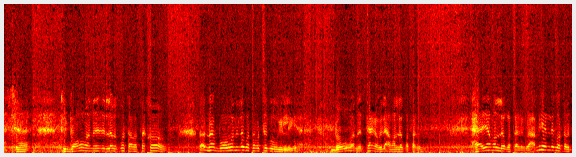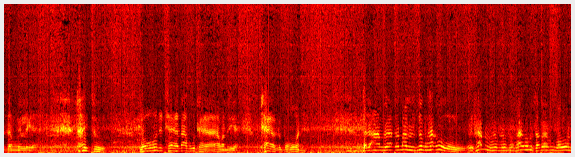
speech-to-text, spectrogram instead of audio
আচ্ছা তুই ভগবানের লোক কথাবার্তা কও? না ভগবানের লোক কথাবার্তা কো গেলি ভগবানের ঠেকা বলে আমার লোক কথা কইব। হ্যাঁ আমার লোক কথা কইব, আমি এলে কথা বলতে যাব গেলি তাই তো। ভগবানের ঠেকা না আমু ঠেকা আমার দিকে ঠেকা হলো ভগবানের। তাহলে আমরা মানুষ তো ভাগো ভাগো সারা ভগবান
